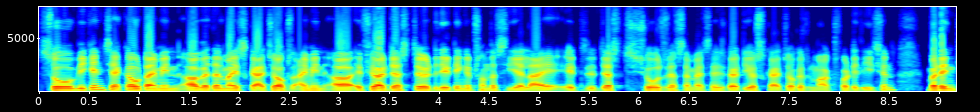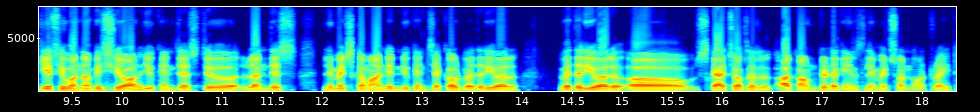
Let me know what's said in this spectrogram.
So we can check out, I mean, uh, whether my scratch orgs, I mean, uh, if you are just uh, deleting it from the CLI, it just shows us a message that your scratch org is marked for deletion. But in case you want to be sure, you can just uh, run this limits command and you can check out whether you are whether your uh, scratch orgs are, are counted against limits or not, right?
